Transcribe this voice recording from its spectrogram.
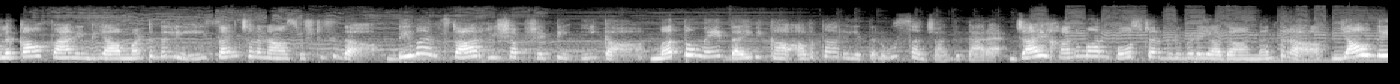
ಮೂಲಕ ಫ್ಯಾನ್ ಇಂಡಿಯಾ ಮಟ್ಟದಲ್ಲಿ ಸಂಚಲನ ಸೃಷ್ಟಿಸಿದ ಡಿವೈನ್ ಸ್ಟಾರ್ ರಿಷಬ್ ಶೆಟ್ಟಿ ಈಗ ಮತ್ತೊಮ್ಮೆ ದೈವಿಕ ಅವತಾರ ಎತ್ತಲು ಸಜ್ಜಾಗಿದ್ದಾರೆ. ಜೈ ಹನುಮಾನ್ ಪೋಸ್ಟರ್ ಬಿಡುಗಡೆಯಾದ ನಂತರ ಯಾವುದೇ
